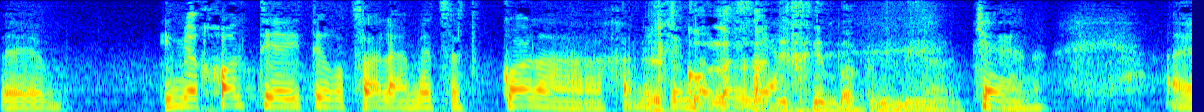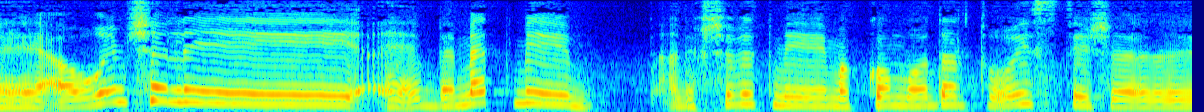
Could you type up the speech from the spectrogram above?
ואם יכולתי, הייתי רוצה לאמץ את כל החניכים בפנימייה. את כל החניכים בפנימייה. כן. ההורים שלי, באמת, אני חושבת ממקום מאוד אלטרואיסטי, של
